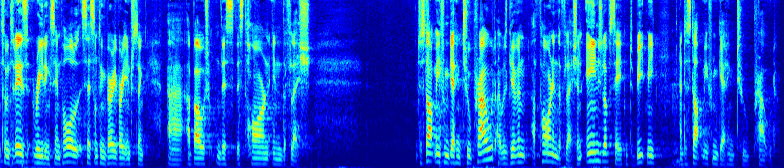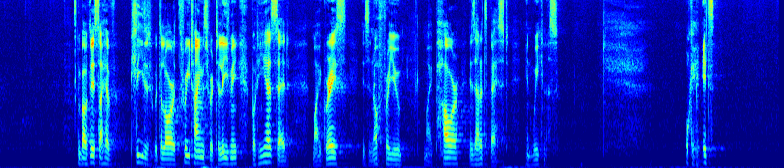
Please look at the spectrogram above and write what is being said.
So, in today's reading, St. Paul says something very, very interesting uh, about this, this thorn in the flesh. To stop me from getting too proud, I was given a thorn in the flesh, an angel of Satan to beat me and to stop me from getting too proud. About this I have pleaded with the Lord three times for it to leave me, but he has said, My grace is enough for you, my power is at its best in weakness. Okay, it's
